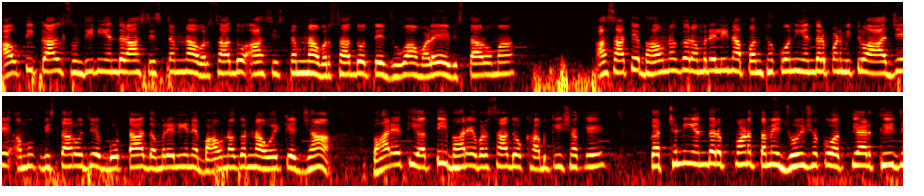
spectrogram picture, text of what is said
આવતીકાલ સુધીની અંદર આ સિસ્ટમના વરસાદો, આ સિસ્ટમના વરસાદો તે જોવા મળે વિસ્તારોમાં. આ સાથે ભાવનગર, અમરેલીના પંથકોની અંદર પણ મિત્રો આજે અમુક વિસ્તારો જે બોટાદ, અમરેલી અને ભાવનગરના હોય કે જ્યાં ભારેથી અતિ ભારે વરસાદો ખાબકી શકે. કચ્છની અંદર પણ તમે જોઈ શકો, અત્યારથી જ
